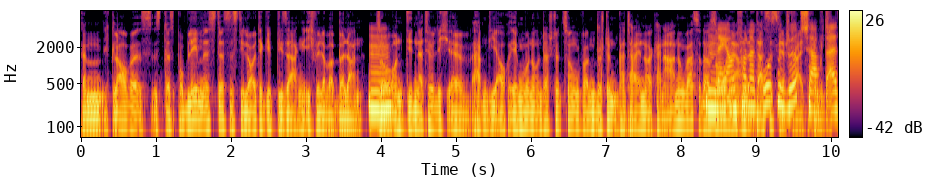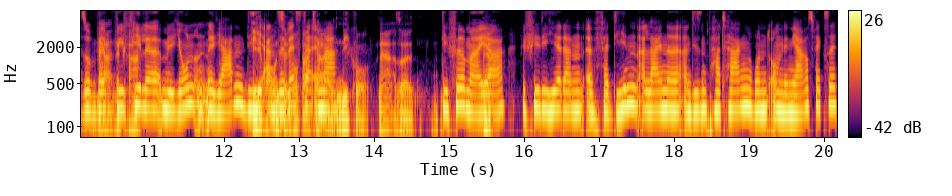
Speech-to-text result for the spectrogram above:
ähm, ich glaube, es ist, das Problem ist, dass es die Leute gibt, die sagen, ich will aber böllern. Mhm. So, und die natürlich äh, haben die auch irgendwo eine Unterstützung von bestimmten Parteien oder keine Ahnung was oder so. Naja, und ne? von einer großen Wirtschaft, also ja, wie viele Millionen und Milliarden, die hier an Silvester immer. Nico, ne? also die Firma, ja. ja. Wie viel die hier dann äh, verdienen, alleine an diesen paar Tagen rund um den Jahreswechsel.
